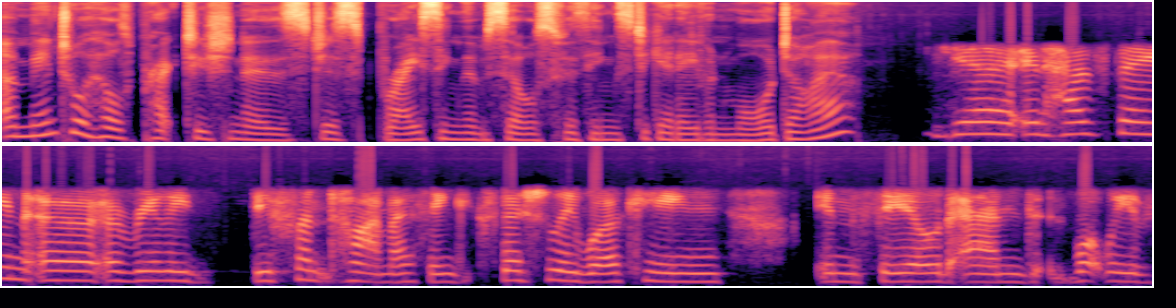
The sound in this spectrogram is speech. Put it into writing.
Are mental health practitioners just bracing themselves for things to get even more dire? Yeah, it has been a, a really different time, I think, especially working in the field. And what we have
